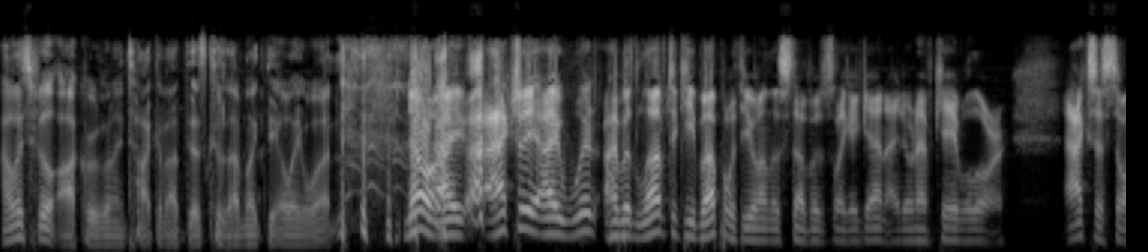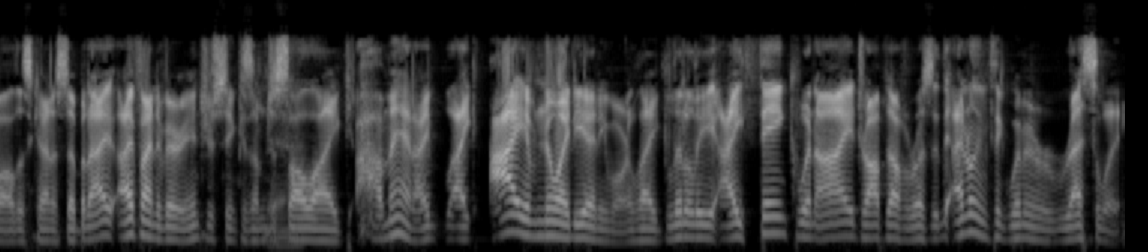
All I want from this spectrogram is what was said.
I always feel awkward when I talk about this because I'm like the only one. No, I actually I would I would love to keep up with you on this stuff. It's like again, I don't have cable or access to all this kind of stuff, but I, I find it very interesting because I'm just Yeah. all like, oh man, I like I have no idea anymore. Like literally, I think when I dropped off of wrestling, I don't even think women were wrestling.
